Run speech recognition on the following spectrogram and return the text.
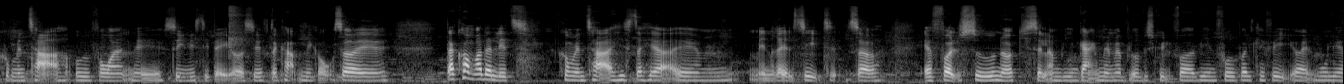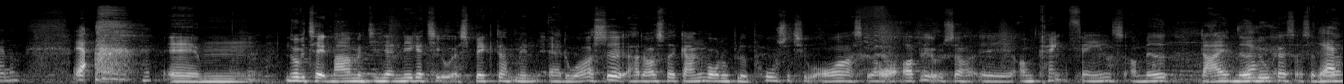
kommentarer ude foran øh, senest i dag, også efter kampen i går. Så øh, der kommer der lidt kommentarer hister her, øh, men reelt set så er folk søde nok, selvom vi engang imellem er blevet beskyldt for, at vi er en fodboldcafé og alt muligt andet. Ja. øhm, nu har vi talt meget om de her negative aspekter, men er du også, har der også været gange, hvor du er blevet positivt overrasket over oplevelser øh, omkring fans og med dig, med ja. Lukas osv.? Ja,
